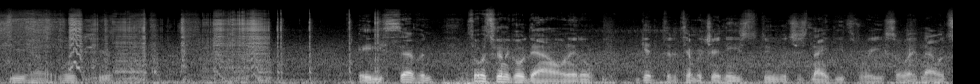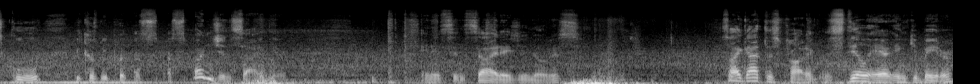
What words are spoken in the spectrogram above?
See how it works here. 87. So it's going to go down. It'll get to the temperature it needs to do, which is 93. So right now it's cool because we put a, a sponge inside there. And it's inside, as you notice. So I got this product, the Still Air Incubator.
